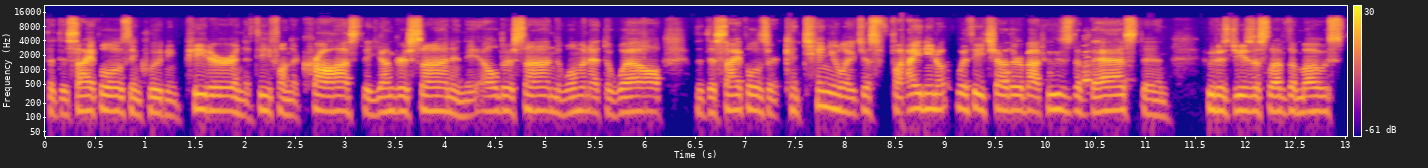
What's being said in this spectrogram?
The disciples, including Peter and the thief on the cross, the younger son and the elder son, the woman at the well, the disciples are continually just fighting with each other about who's the best and who does Jesus love the most.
